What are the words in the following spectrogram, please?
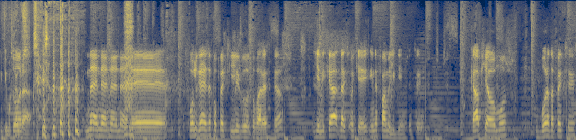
Okay, μας Τώρα. κάλυψες. ναι, ναι, ναι, ναι. Ε, Fall Guys έχω παίξει λίγο, το βαρέθηκα. Γενικά, εντάξει, οκ, είναι family games, έτσι. Κάποια όμως μπορεί να τα παίξεις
